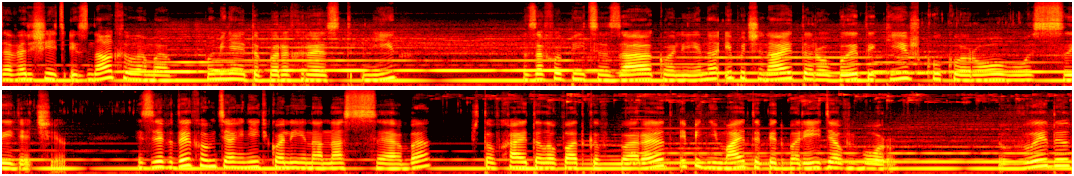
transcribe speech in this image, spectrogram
Завершіть із нахилами, поміняйте перехрест ніг, захопіться за коліна і починайте робити кішку корову сидячи. Зі вдихом тягніть коліна на себе, штовхайте лопатки вперед і піднімайте підборіддя вгору. Видих,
